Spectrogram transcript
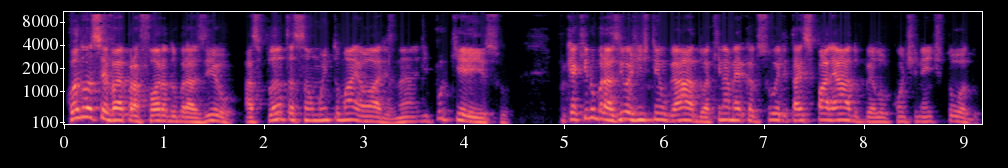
Quando você vai para fora do Brasil, as plantas são muito maiores, né? E por que isso? Porque aqui no Brasil a gente tem o gado, aqui na América do Sul ele está espalhado pelo continente todo.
